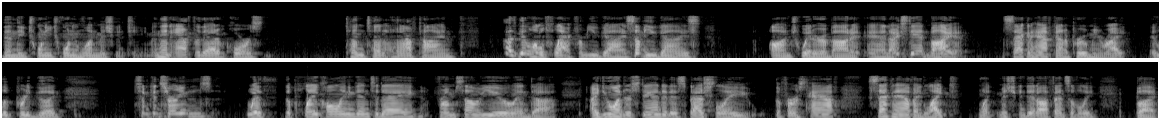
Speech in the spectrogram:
than the 2021 Michigan team. And then after that, of course, 10 10 at halftime, I was getting a little flack from you guys, some of you guys on Twitter about it, and I stand by it. The second half kind of proved me right. It looked pretty good. Some concerns with the play calling again today from some of you, and uh, I do understand it, especially the first half. Second half, I liked what Michigan did offensively, but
